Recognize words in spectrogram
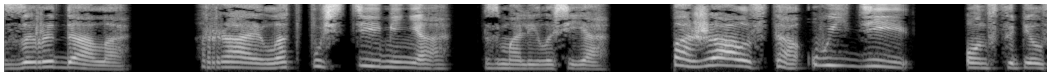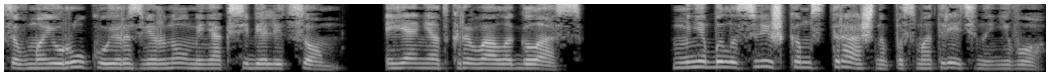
зарыдала. «Райл, отпусти меня!» — взмолилась я. «Пожалуйста, уйди!» Он вцепился в мою руку и развернул меня к себе лицом. Я не открывала глаз. Мне было слишком страшно посмотреть на него.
